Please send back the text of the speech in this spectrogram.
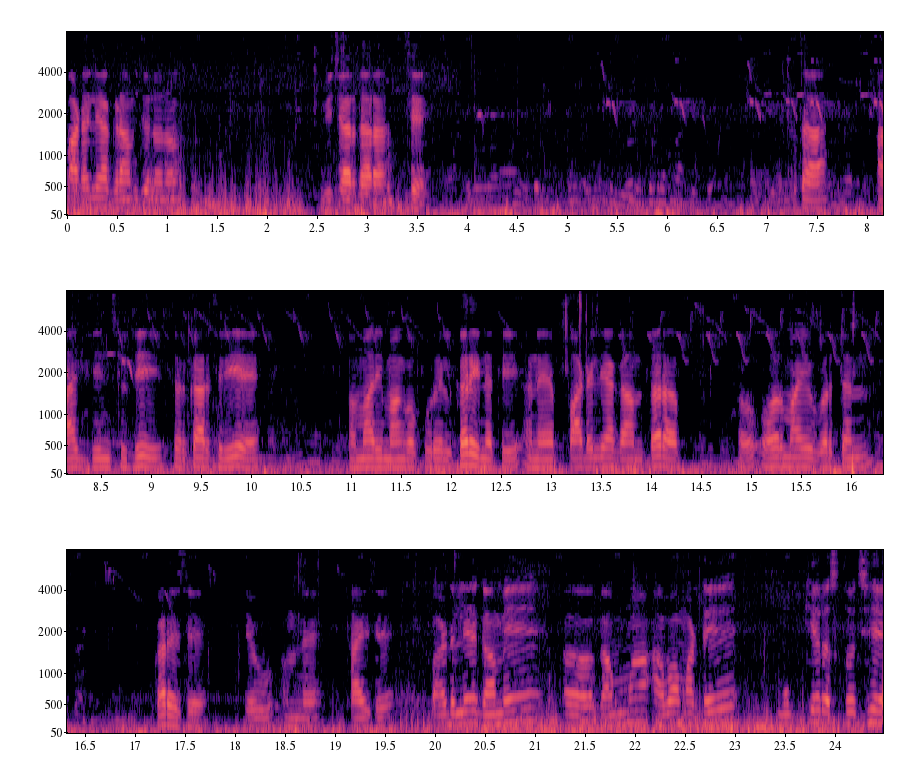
પાટલિયા ગ્રામજનોનો વિચારધારા છે. છતાં આજ દિન સુધી સરકારશ્રીએ અમારી માંગો પૂરેલ કરી નથી અને પાડલિયા ગામ તરફ ઓરમાયું વર્તન કરે છે એવું અમને થાય છે. પાડલિયા ગામે ગામમાં આવવા માટે મુખ્ય રસ્તો છે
